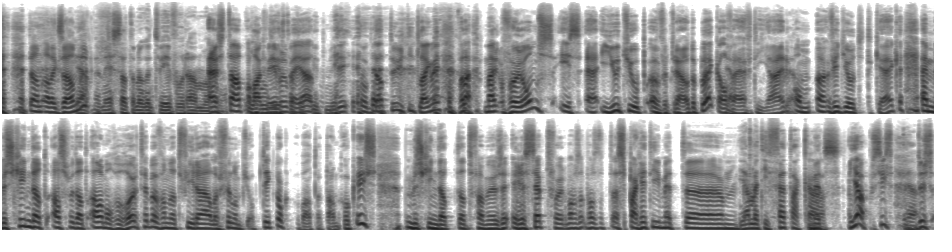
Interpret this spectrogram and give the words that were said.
dan Alexander. Ja, bij mij staat er nog een twee vooraan. Maar er staat nog een twee voorbij. Ja, ook dat duurt niet lang mee. Voilà. Maar voor ons is uh, YouTube een vertrouwde plek, al ja. 15 jaar, om een video te kijken. En misschien dat als we dat allemaal gehoord hebben van dat virale filmpje op TikTok, wat het dan ook is, misschien dat, dat fameuze recept voor, was, was het eh, spaghetti met... Uh, ja, met die feta kaas. ja, precies. Dus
